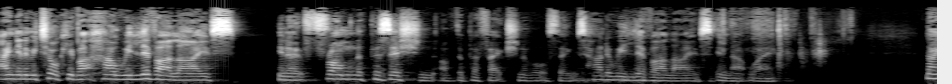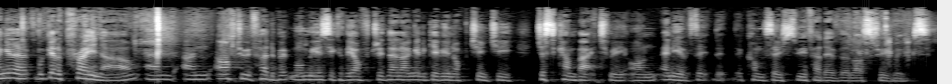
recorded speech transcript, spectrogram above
I'm going to be talking about how we live our lives you know, from the position of the perfection of all things. How do we live our lives in that way? Now, I'm gonna, we're going to pray now, and, and after we've heard a bit more music of the offertory, then I'm going to give you an opportunity just to come back to me on any of the, the, the conversations we've had over the last three weeks.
